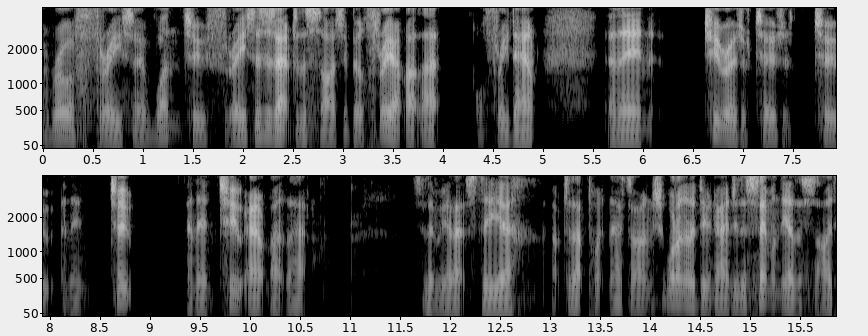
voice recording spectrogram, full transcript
a row of three. So one, two, three. So this is out to the side. So build three out like that, or three down, and then two rows of two. So two, and then two, and then two out like that. So there we go. That's the uh, up to that point there. So I'm just, what I'm going to do now, do the same on the other side.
